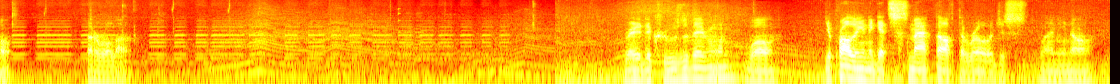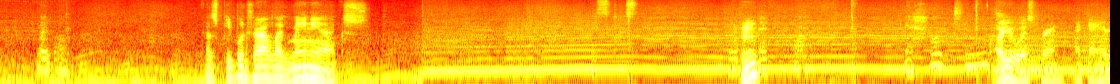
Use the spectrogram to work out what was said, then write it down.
Oh, gotta roll out. Ready to cruise with everyone? Well, you're probably gonna get smacked off the road, just letting you know. Because people drive like maniacs. Hmm? Yeah, how can Why are you whispering? I can't hear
